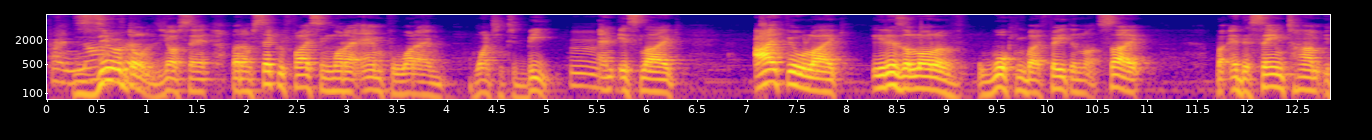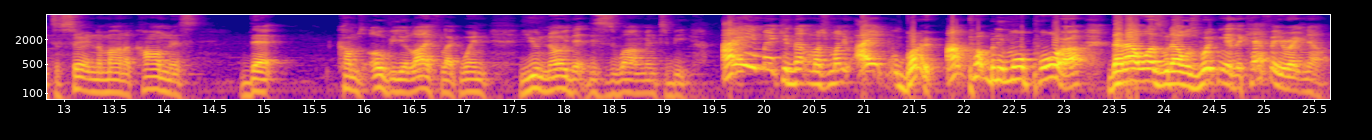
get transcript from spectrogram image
Bro, Zero dollars, you know what I'm saying? But I'm sacrificing what I am for what I'm wanting to be. And it's like, I feel like it is a lot of walking by faith and not sight, but at the same time, it's a certain amount of calmness that comes over your life. Like when you know that this is where I'm meant to be. I ain't making that much money. I, bro, I'm probably more poorer than I was when I was working at the cafe right now.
